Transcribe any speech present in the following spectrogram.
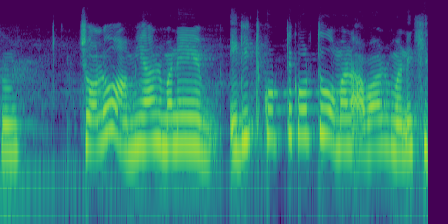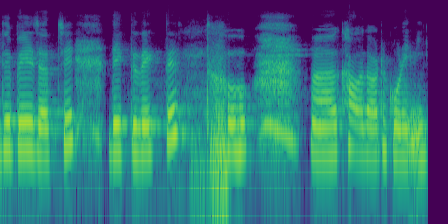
তো চলো আমি আর মানে এডিট করতে করতেও আমার আবার মানে খিদে পেয়ে যাচ্ছে দেখতে দেখতে। তো খাওয়া দাওয়াটা করে নিই।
